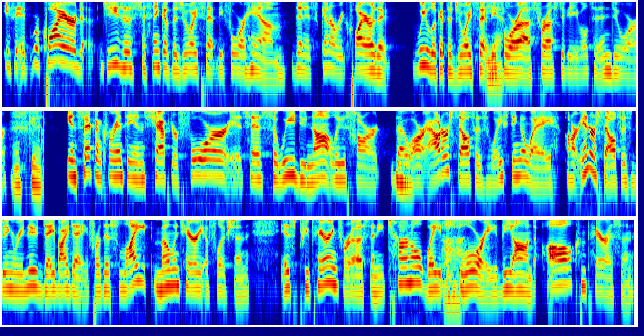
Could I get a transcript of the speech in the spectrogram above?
if it required Jesus to think of the joy set before him, then it's going to require that we look at the joy set Yes. before us for us to be able to endure. That's good. In Second Corinthians chapter 4, it says, So we do not lose heart. Though mm-hmm. our outer self is wasting away, our inner self is being renewed day by day. For this light, momentary affliction is preparing for us an eternal weight of ah. glory beyond all comparison,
